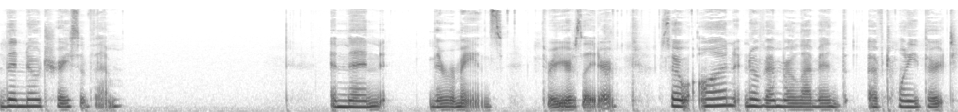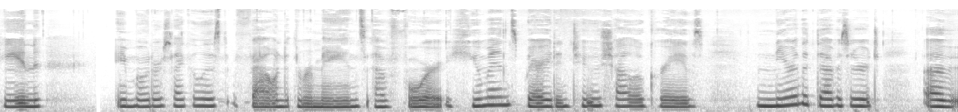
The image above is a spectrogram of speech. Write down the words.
then no trace of them. And then their remains three years later. So on November 11th of 2013, a motorcyclist found the remains of four humans buried in two shallow graves near the desert of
